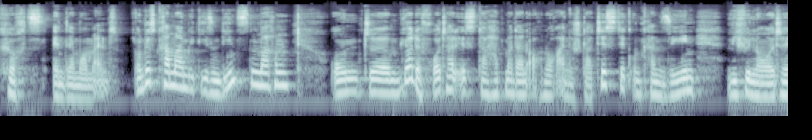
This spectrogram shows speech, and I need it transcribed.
kürzt in dem Moment. Und das kann man mit diesen Diensten machen. Und äh, ja, der Vorteil ist, da hat man dann auch noch eine Statistik und kann sehen, wie viele Leute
